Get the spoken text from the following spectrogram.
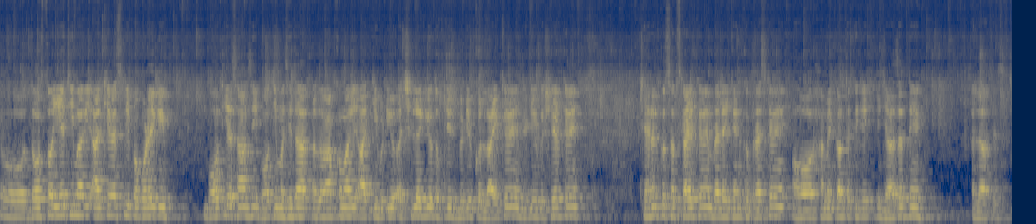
تو دوستو، یہ تھی ہماری آج کی ریسپی پکوڑے کی۔ بہت ہی آسان سی، بہت ہی مزیدار۔ اگر آپ کو ہماری آج کی ویڈیو اچھی لگی ہو تو پلیز ویڈیو کو لائک کریں ویڈیو کو شیئر کریں۔ چینل کو سبسکرائب کریں بیل آئیکن کو پریس کریں اور ہمیں کل تک اجازت دیں۔ اللہ حافظ۔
